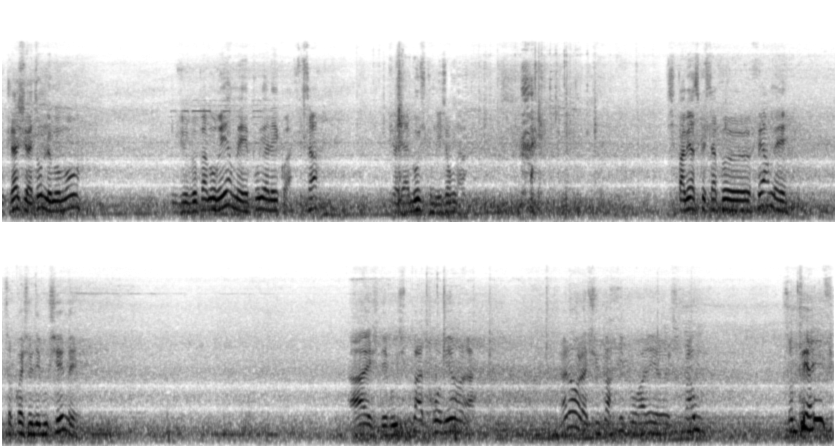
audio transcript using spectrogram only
Donc là je vais attendre le moment où je ne veux pas mourir mais pour y aller quoi, c'est ça? Je vais aller à gauche comme les gens là. Je sais pas bien ce que ça peut faire mais sur quoi je vais déboucher mais. Ah je débouche pas trop bien là. Ah non là je suis parti pour aller euh, je sais pas où. Sur le périph'.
